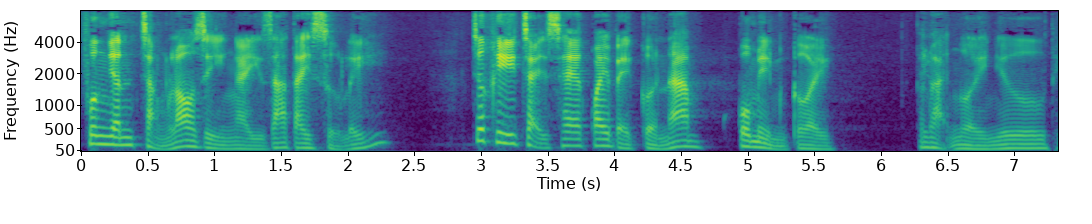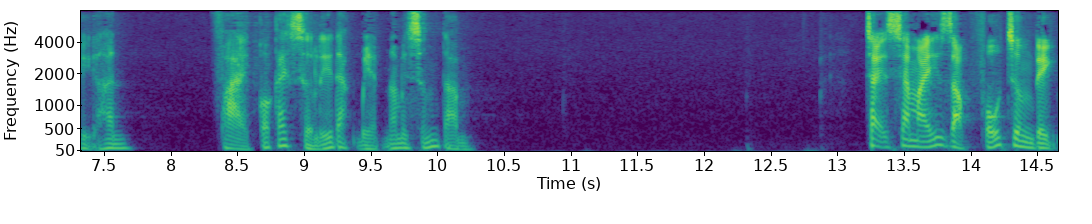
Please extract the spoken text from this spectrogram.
Phương Nhân chẳng lo gì ngày ra tay xử lý. Trước khi chạy xe quay về cửa Nam, Cô mỉm cười, Cái loại người như Thị Hân, Phải có cách xử lý đặc biệt nó mới xứng tầm. Chạy xe máy dọc phố Trương Định,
